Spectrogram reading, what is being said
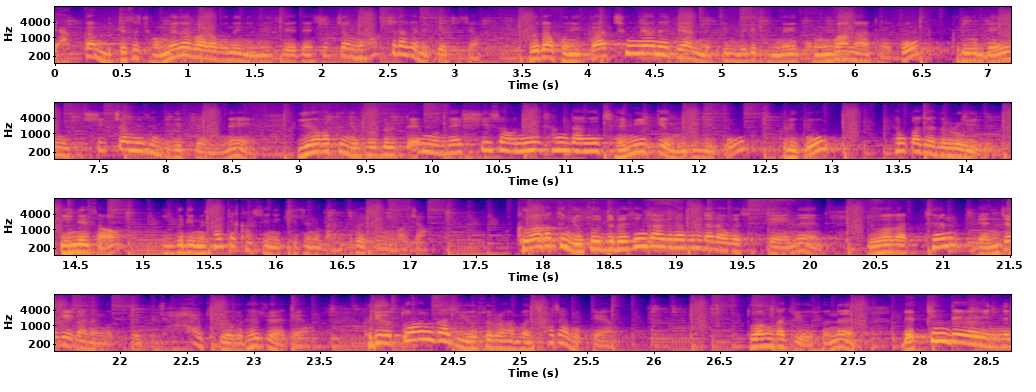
약간 밑에서 정면을 바라보는 이미지에 대한 시점이 확실하게 느껴지죠. 그러다 보니까 측면에 대한 느낌들이 분명히 공간화되고 그리고 메인 시점이 생기기 때문에 이와 같은 요소들 때문에 시선이 상당히 재미있게 움직이고 그리고 평가자들로 인해서 이 그림을 선택할 수 있는 기준을 만들어주는 거죠. 그와 같은 요소들을 생각을 해본다라고 했을 때에는 이와 같은 면적에 관한 것들을 잘 기억을 해줘야 돼요. 그리고 또 한 가지 요소를 한번 찾아볼게요. 또 한 가지 요소는 매핑되어 있는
